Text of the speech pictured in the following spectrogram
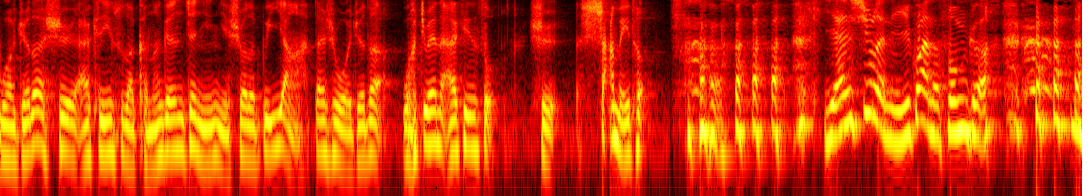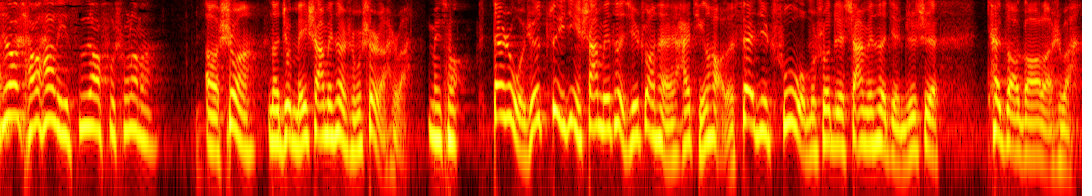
我觉得是 X 因素的，可能跟郑宁你说的不一样啊，但是我觉得我这边的 X 因素是沙梅特，延续了你一贯的风格。你知道乔哈里斯要复出了吗？哦，是吗？那就没沙梅特什么事了，是吧？没错。但是我觉得最近沙梅特其实状态还挺好的，赛季初我们说这沙梅特简直是太糟糕了，是吧？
